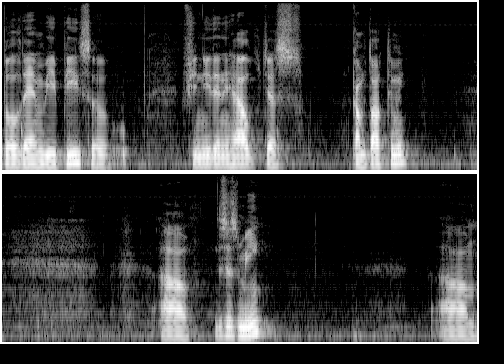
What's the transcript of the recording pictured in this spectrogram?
build the MVP. So if you need any help, just come talk to me. Uh, this is me. Um,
